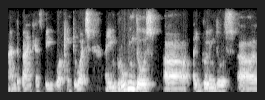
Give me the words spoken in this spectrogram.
and the bank has been working towards improving those uh, improving those uh,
